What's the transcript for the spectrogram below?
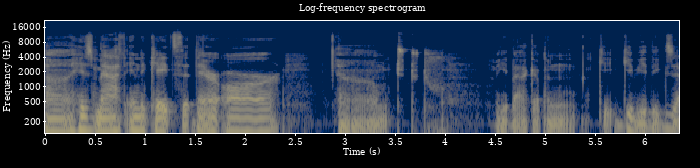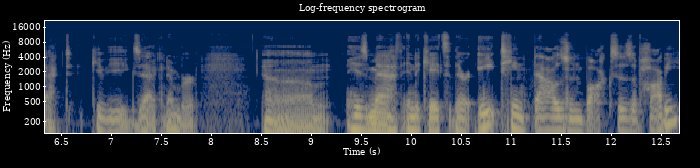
Uh, his math indicates that there are. Um, let me back up and give you the exact give you the exact number. Um, his math indicates that there are 18,000 boxes of hobby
